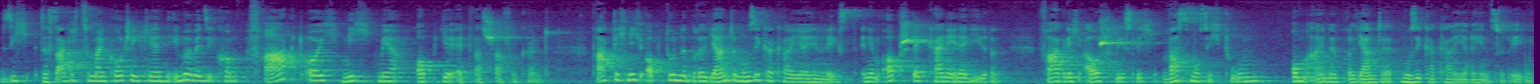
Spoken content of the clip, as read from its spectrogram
sich, das sage ich zu meinen Coaching-Klienten immer, wenn sie kommen, fragt euch nicht mehr, ob ihr etwas schaffen könnt. Frag dich nicht, ob du eine brillante Musikerkarriere hinlegst. In dem Ob steckt keine Energie drin frage dich ausschließlich, was muss ich tun, um eine brillante Musikerkarriere hinzulegen.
